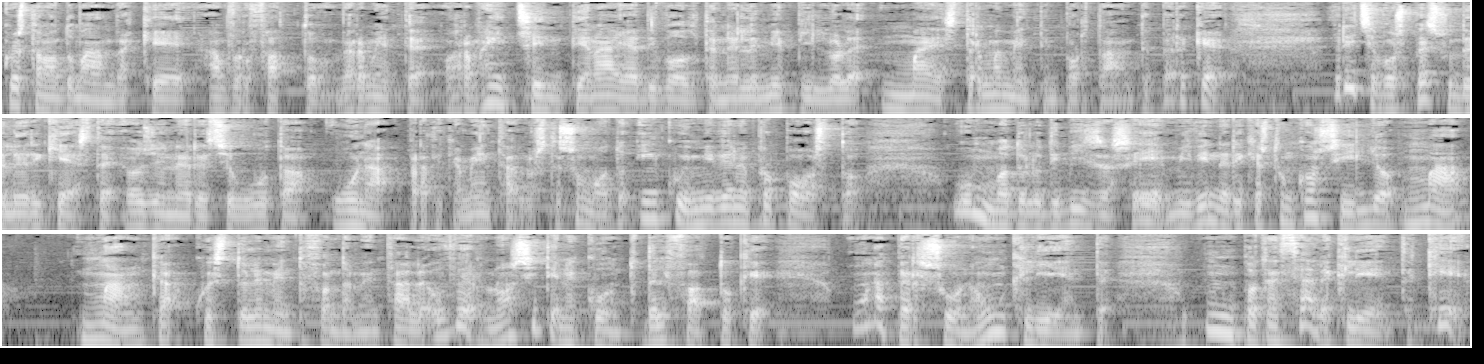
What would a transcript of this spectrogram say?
Questa è una domanda che avrò fatto veramente ormai centinaia di volte nelle mie pillole, ma è estremamente importante perché ricevo spesso delle richieste, e oggi ne ho ricevuta una praticamente allo stesso modo, in cui mi viene proposto un modello di business e mi viene richiesto un consiglio, ma manca questo elemento fondamentale, ovvero non si tiene conto del fatto che una persona, un cliente, un potenziale cliente che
